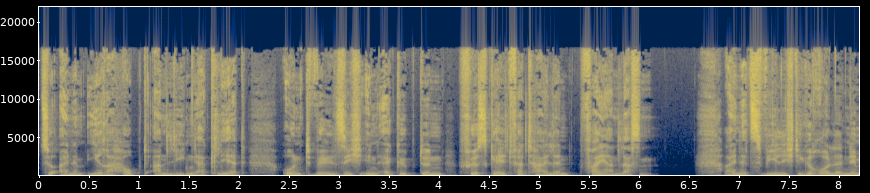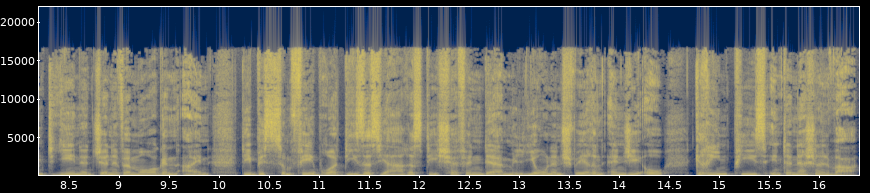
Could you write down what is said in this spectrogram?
zu einem ihrer Hauptanliegen erklärt und will sich in Ägypten fürs Geldverteilen feiern lassen. Eine zwielichtige Rolle nimmt jene Jennifer Morgan ein, die bis zum Februar dieses Jahres die Chefin der millionenschweren NGO Greenpeace International war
